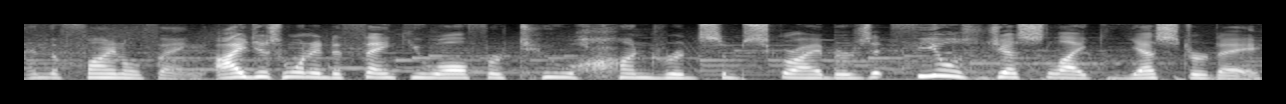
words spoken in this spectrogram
And the final thing, I just wanted to thank you all for 200 subscribers. It feels just like yesterday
